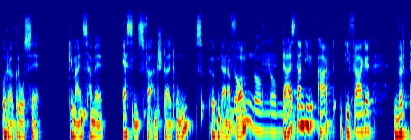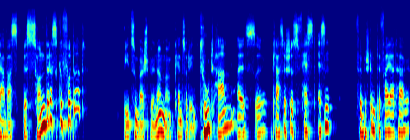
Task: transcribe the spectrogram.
oder große gemeinsame Essensveranstaltungen irgendeiner Form. Nom, nom, nom, da ist dann die Art, die Frage, wird da was Besonderes gefuttert? Wie zum Beispiel, ne, man kennt so den Truthahn als äh, klassisches Festessen für bestimmte Feiertage.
